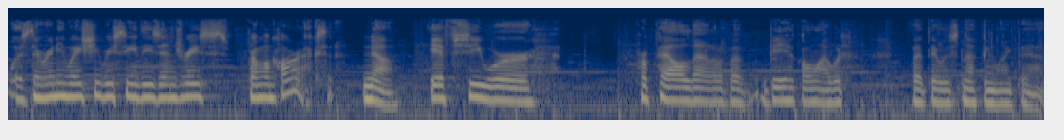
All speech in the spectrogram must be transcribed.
Was there any way she received these injuries from a car accident? No. If she were propelled out of a vehicle, I would, but there was nothing like that.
